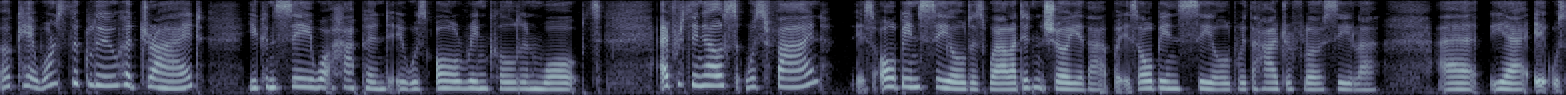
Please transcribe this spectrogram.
Okay, once the glue had dried, you can see what happened. It was all wrinkled and warped. Everything else was fine. It's all been sealed as well. I didn't show you that, but it's all been sealed with the HydroFlow sealer. Uh, yeah, it was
